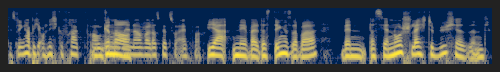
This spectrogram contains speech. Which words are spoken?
deswegen habe ich auch nicht gefragt, Frauen Genau. oder Männer, weil das wäre zu einfach. ja, nee, weil das Ding ist aber, wenn das ja nur schlechte Bücher sind,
